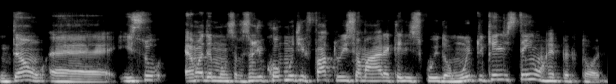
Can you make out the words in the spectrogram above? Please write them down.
Então, é, isso é uma demonstração de como, de fato, isso é uma área que eles cuidam muito e que eles têm um repertório.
